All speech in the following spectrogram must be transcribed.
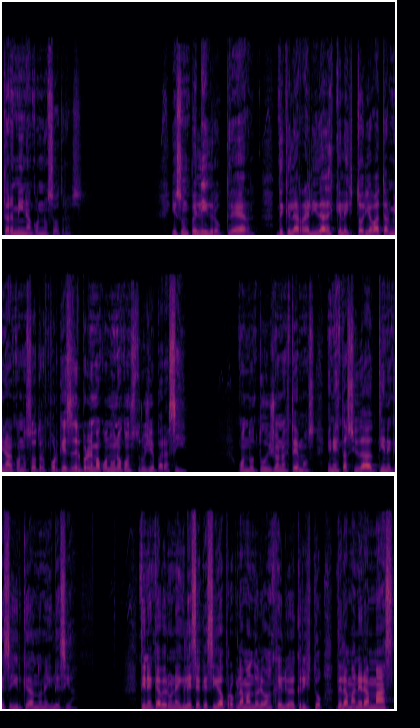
termina con nosotros. Y es un peligro creer de que la realidad es que la historia va a terminar con nosotros, porque ese es el problema cuando uno construye para sí. Cuando tú y yo no estemos en esta ciudad, tiene que seguir quedando una iglesia. Tiene que haber una iglesia que siga proclamando el Evangelio de Cristo de la manera más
